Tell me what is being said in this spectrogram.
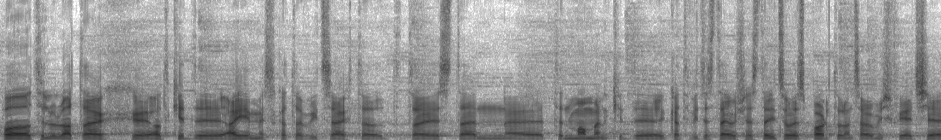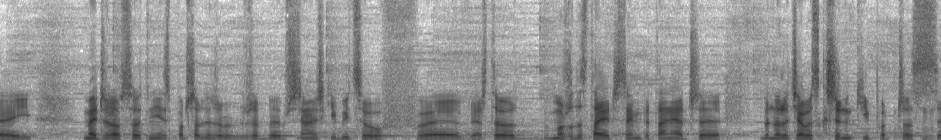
po tylu latach, e, od kiedy IM jest w Katowicach, to, to jest ten, e, ten moment, kiedy Katowice stają się stolicą e-sportu na całym świecie i Major absolutnie nie jest potrzebny, żeby, żeby przyciągnąć kibiców. E, Wiesz, to może dostaję czasami pytania, czy będą leciały skrzynki podczas,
